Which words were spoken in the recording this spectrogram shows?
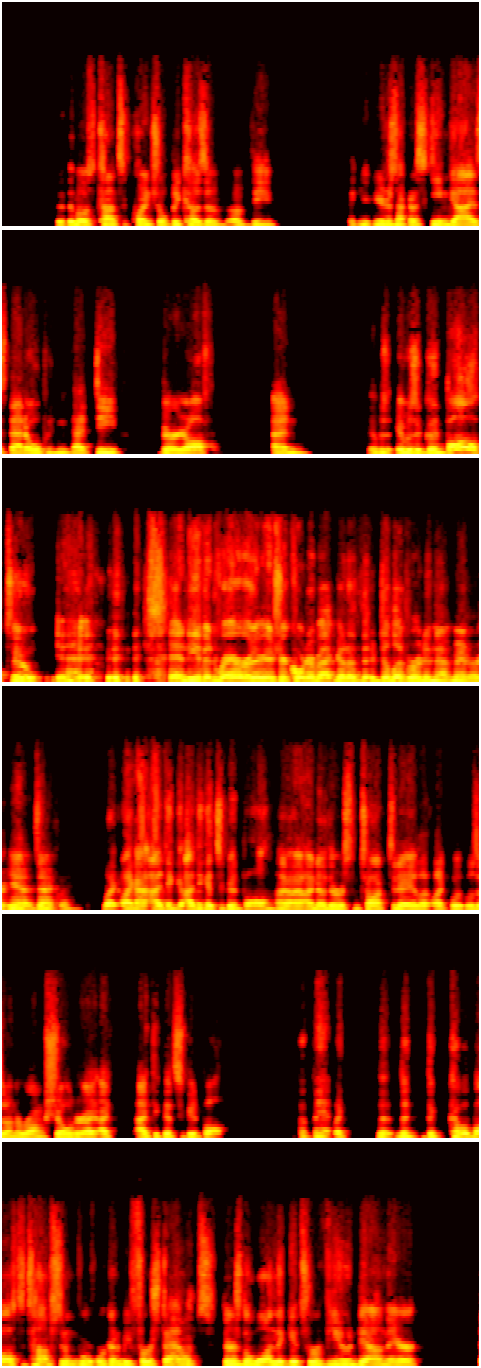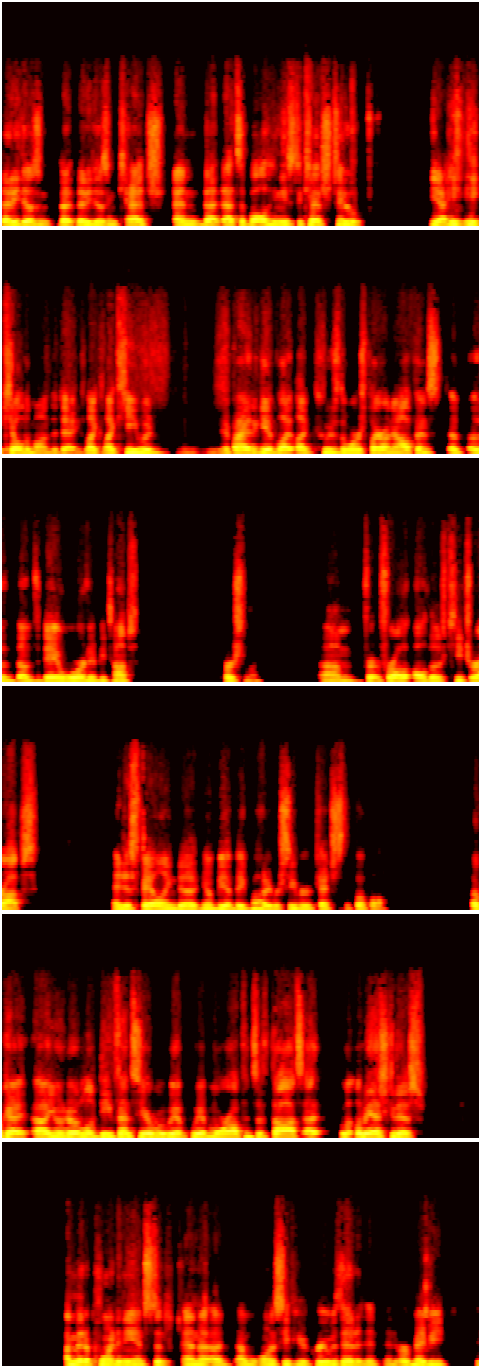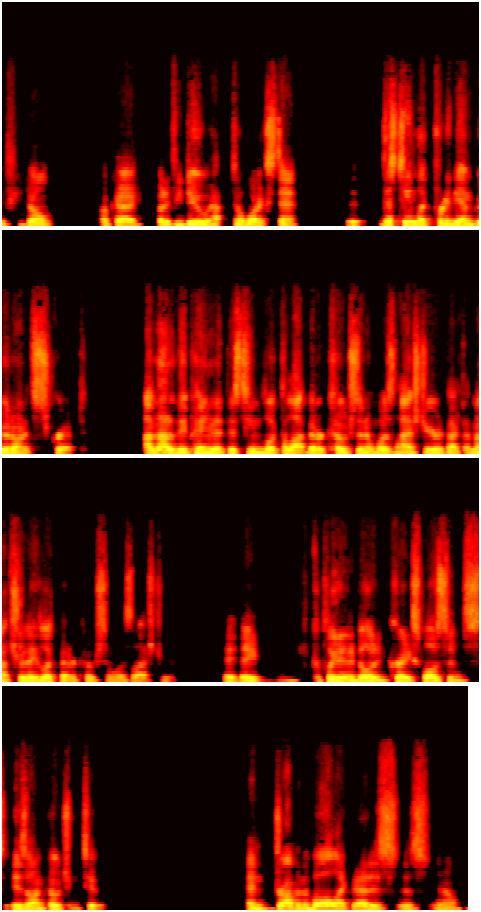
the, the most consequential because of, of the, like, you're just not going to scheme guys that open, that deep very often. And it was it was a good ball too. Yeah, and even rarer is your quarterback going to th- deliver it in that manner. Yeah, exactly. Like like I, I, think I think it's a good ball. I, I know there was some talk today, like, like was it on the wrong shoulder? I, I I think that's a good ball. But man, like the the, the couple balls to Thompson were, were going to be first downs. There's the one that gets reviewed down there that he doesn't that, that he doesn't catch, and that that's a ball he needs to catch too. Yeah, he, he killed him on the day. Like like he would, if I had to give like like who's the worst player on the offense of, of, of the day award, it'd be Thompson, personally, um, for for all, all those key drops, and just failing to you know be a big body receiver who catches the football. Okay, uh, you want to go a little defense here? We have, we have more offensive thoughts. Let me ask you this. I made a point in the instant, and I, I want to see if you agree with it, and, and, or maybe if you don't, okay. But if you do, to what extent? This team looked pretty damn good on its script. I'm not of the opinion that this team looked a lot better coached than it was last year. In fact, I'm not sure they looked better coached than it was last year. They, they complete inability to create explosives is on coaching too. And dropping the ball like that is, is, you know,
